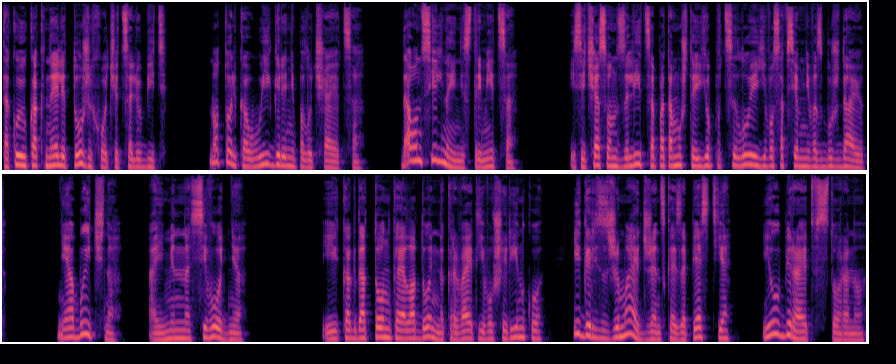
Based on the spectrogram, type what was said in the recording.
Такую, как Нелли, тоже хочется любить. Но только у Игоря не получается. Да он сильный и не стремится. И сейчас он злится, потому что ее поцелуи его совсем не возбуждают. Необычно, а именно сегодня. И когда тонкая ладонь накрывает его ширинку, Игорь сжимает женское запястье и убирает в сторону.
